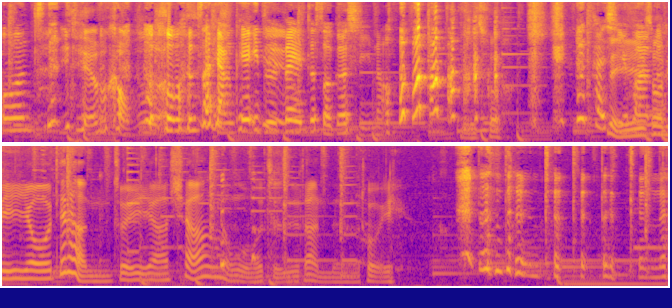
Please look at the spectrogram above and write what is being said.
我们一点也不恐怖我们这两天一直被这首歌洗脑，没错。太喜你说欢了。你有点烂醉呀，想弄我子弹的腿。噔噔噔噔噔噔的。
